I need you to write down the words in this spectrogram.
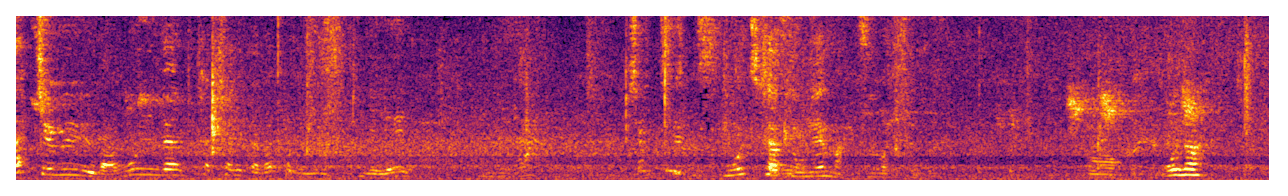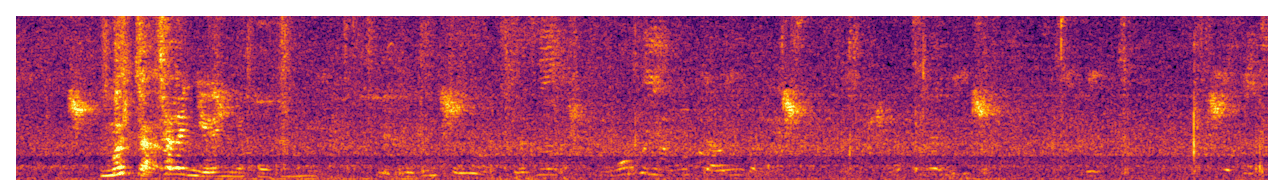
要不要问的。我家送来麻子嘛。哦，我呢，没夹出来黏黏糊糊。有点重啊，但是我会用我家里的。年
